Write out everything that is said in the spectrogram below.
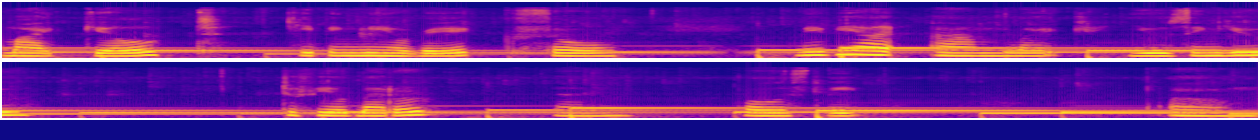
my guilt keeping me awake. So maybe I am like using you to feel better and fall asleep. Um,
